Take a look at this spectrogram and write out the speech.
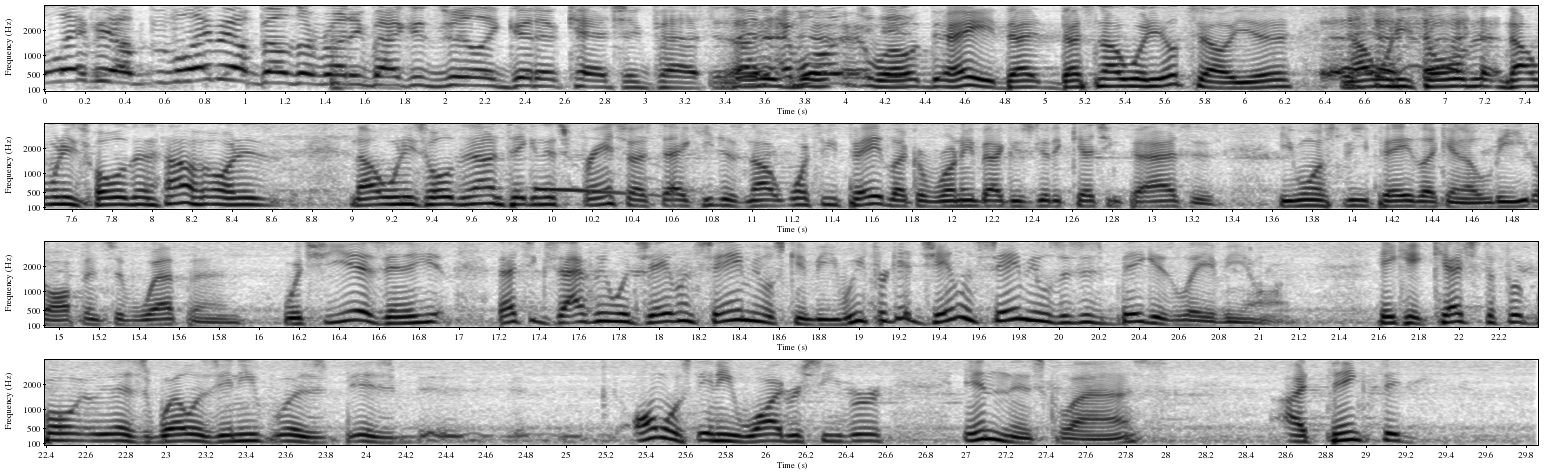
Le'Veon, Le'Veon Bell's a running back who's really good at catching passes. And, and uh, well, hey, that that's not what he'll tell you. Not when he's holding, not when he's holding out on his, not when he's holding out and taking this franchise tag. He does not want to be paid like a running back who's good at catching passes. He wants to be paid like an elite offensive weapon, which he is, and he, that's exactly what Jaylen Samuels can be. We forget Jaylen Samuels is as big as Le'Veon. He can catch the football as well as any was is almost any wide receiver in this class. I think that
